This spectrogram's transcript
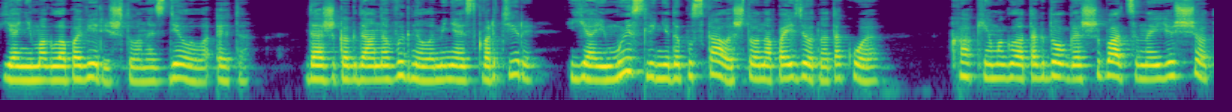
Я не могла поверить, что она сделала это. Даже когда она выгнала меня из квартиры, я и мысли не допускала, что она пойдет на такое. Как я могла так долго ошибаться на ее счет?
